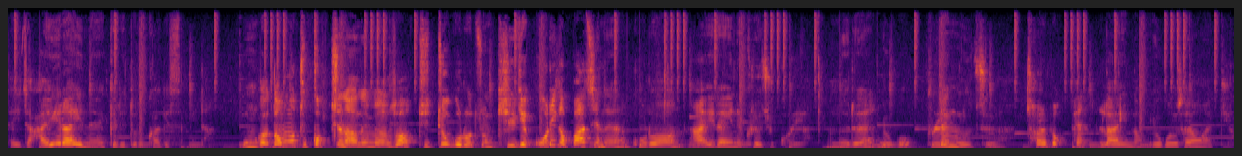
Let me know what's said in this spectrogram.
자 이제 아이라인을 그리도록 하겠습니다. 뭔가 너무 두껍진 않으면서 뒤쪽으로 좀 길게 꼬리가 빠지는 그런 아이라인을 그려줄 거예요. 오늘은 이거 블랙 루즈 철벽펜 라이너 이걸 사용할게요.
